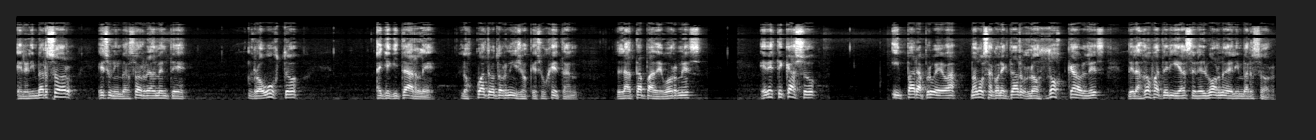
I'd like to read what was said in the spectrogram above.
en el inversor. Es un inversor realmente robusto. Hay que quitarle los cuatro tornillos que sujetan la tapa de bornes en este caso, y para prueba, vamos a conectar los dos cables de las dos baterías en el borne del inversor.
